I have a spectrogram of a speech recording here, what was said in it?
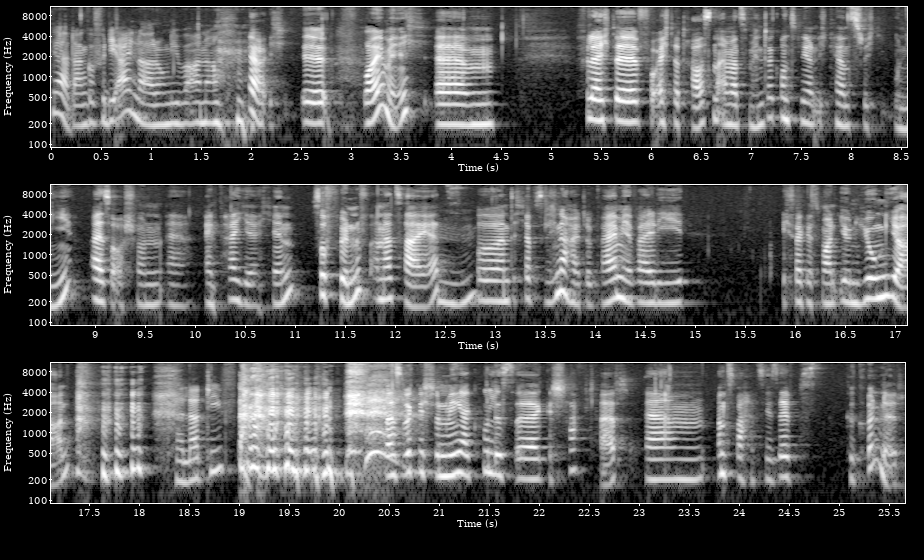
Ja, danke für die Einladung, liebe Anna. Ja, ich äh, freue mich. Ähm, vielleicht äh, für euch da draußen einmal zum Hintergrund. Selina und ich kennen uns durch die Uni, also auch schon äh, ein paar Jährchen, so fünf an der Zahl jetzt. Mhm. Und ich habe Selina heute bei mir, weil die, ich sage jetzt mal in ihren jungen Jahren, relativ, was wirklich schon mega Cooles äh, geschafft hat. Ähm, und zwar hat sie selbst gegründet.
